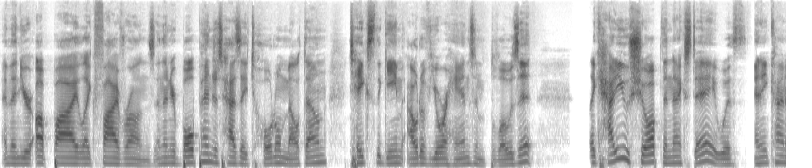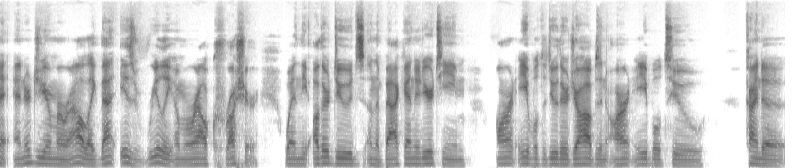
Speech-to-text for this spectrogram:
and then you're up by like five runs, and then your bullpen just has a total meltdown, takes the game out of your hands and blows it. Like, how do you show up the next day with any kind of energy or morale? Like, that is really a morale crusher when the other dudes on the back end of your team aren't able to do their jobs and aren't able to kind of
